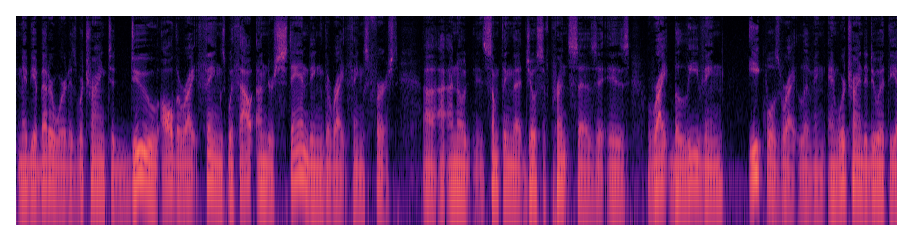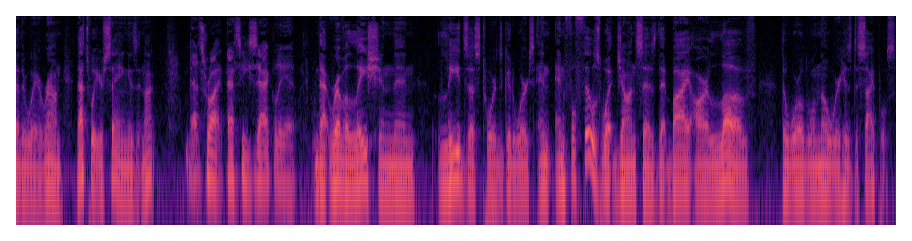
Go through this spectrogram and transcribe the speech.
maybe a better word is we're trying to do all the right things without understanding the right things first. Uh, I, I, know something that Joseph Prince says is right believing equals right living, and we're trying to do it the other way around. That's what you're saying, is it not? That's right. That's exactly it. That revelation then leads us towards good works and, and fulfills what John says that by our love, the world will know we're his disciples.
